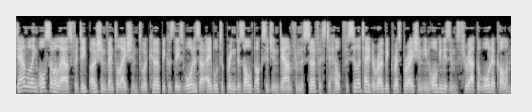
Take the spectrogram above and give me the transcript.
Downwelling also allows for deep ocean ventilation to occur because these waters are able to bring dissolved oxygen down from the surface to help facilitate aerobic respiration in organisms throughout the water column.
